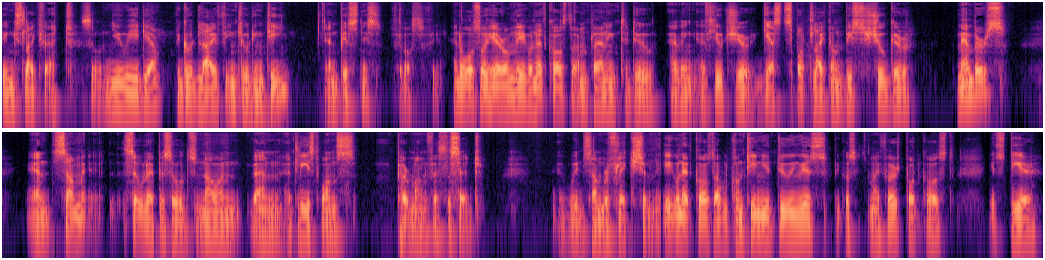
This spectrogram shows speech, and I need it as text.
Things like that. So, new media, the good life, including tea, and business philosophy. And also here on Ego Netcast, I'm planning to do having a future guest spotlight on BizSugar members and some solo episodes now and then, at least once per month, as I said with some reflection. Ego Netcast, I will continue doing this because it's my first podcast. It's dear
